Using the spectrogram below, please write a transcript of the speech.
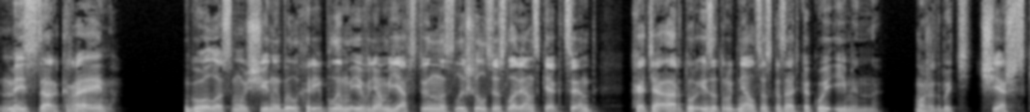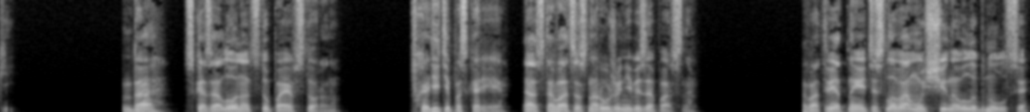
«Мистер Крейн?» Голос мужчины был хриплым, и в нем явственно слышался славянский акцент, хотя Артур и затруднялся сказать, какой именно. Может быть, чешский? «Да», — сказал он, отступая в сторону. «Входите поскорее. Оставаться снаружи небезопасно». В ответ на эти слова мужчина улыбнулся.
